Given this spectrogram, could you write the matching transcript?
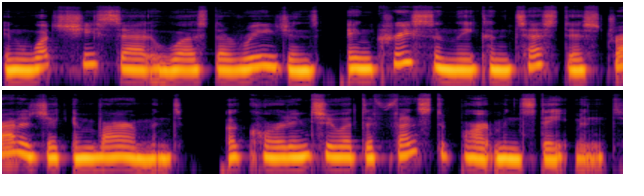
in what she said was the region's increasingly contested strategic environment, according to a Defense Department statement.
